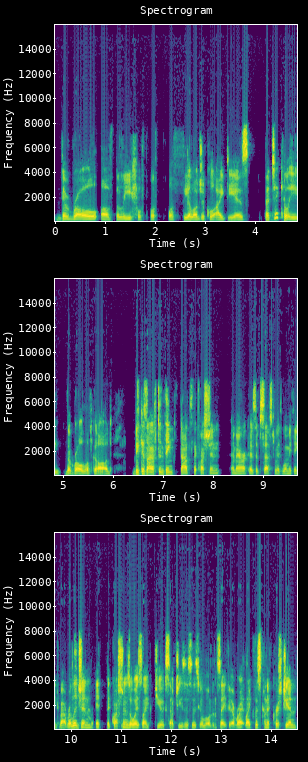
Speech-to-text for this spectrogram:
the role of belief or, or, or theological ideas, particularly the role of God, because I often think that's the question America is obsessed with when we think about religion. It, the question is always like, do you accept Jesus as your Lord and Savior, right? Like this kind of Christian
